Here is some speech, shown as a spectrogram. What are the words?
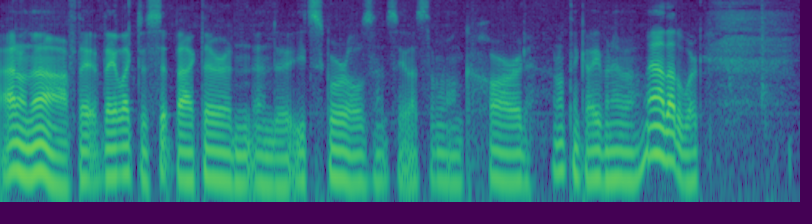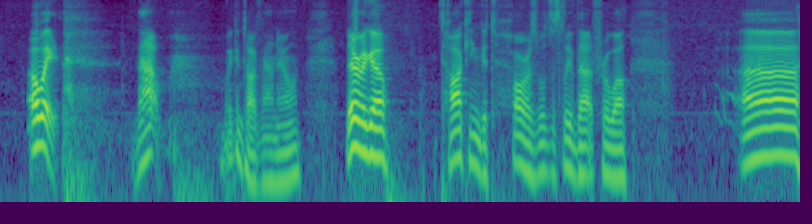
I don't know if they if they like to sit back there and and uh, eat squirrels. Let's see, that's the wrong card. I don't think I even have a. Ah, that'll work. Oh wait, now we can talk Van Halen. There we go. Talking guitars. We'll just leave that for a while. Uh,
